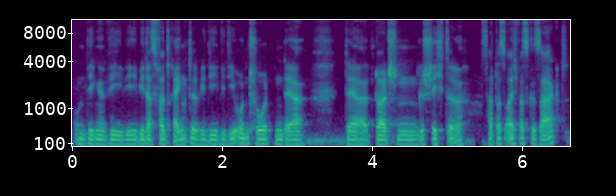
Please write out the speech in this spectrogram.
um Dinge wie, wie, wie das Verdrängte, wie die, wie die Untoten der, der deutschen Geschichte. Hat das euch was gesagt?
